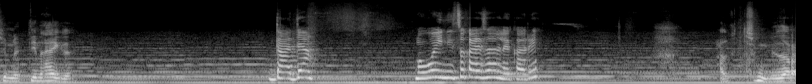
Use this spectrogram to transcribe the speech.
चिमणे तीन आहे ग. दाद्या मग वहिनीचं काय झालंय का रे? अगं चिमणे जरा.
